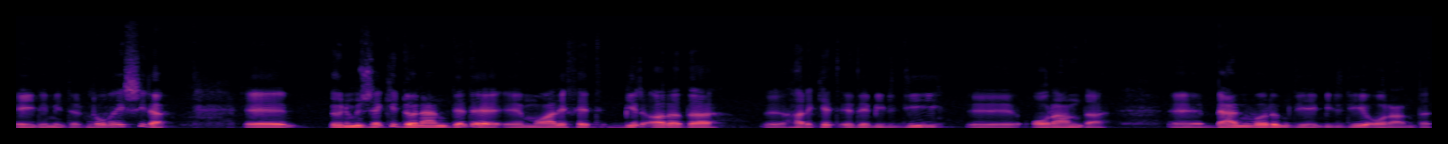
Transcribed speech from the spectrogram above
eylemidir. Dolayısıyla önümüzdeki dönemde de muhalefet bir arada hareket edebildiği oranda e, ben varım diyebildiği oranda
